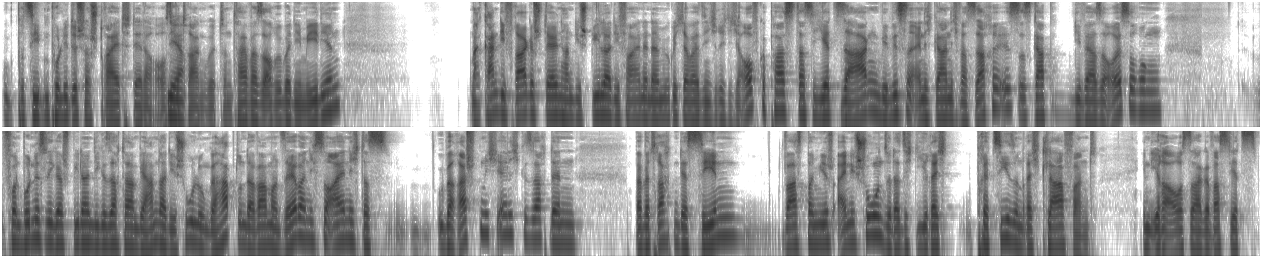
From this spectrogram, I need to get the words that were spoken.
im Prinzip ein politischer Streit, der da ausgetragen wird und teilweise auch über die Medien. Man kann die Frage stellen, haben die Spieler, die Vereine da möglicherweise nicht richtig aufgepasst, dass sie jetzt sagen, wir wissen eigentlich gar nicht, was Sache ist. Es gab diverse Äußerungen von Bundesligaspielern, die gesagt haben, wir haben da die Schulung gehabt und da waren wir uns selber nicht so einig. Das überrascht mich ehrlich gesagt, denn bei Betrachten der Szenen war es bei mir eigentlich schon so, dass ich die recht präzise und recht klar fand in ihrer Aussage, was jetzt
